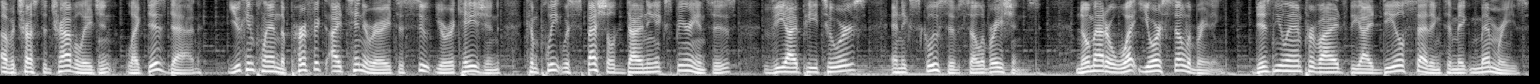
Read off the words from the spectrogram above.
of a trusted travel agent like DizDad, You can plan the perfect itinerary to suit your occasion, complete with special dining experiences, VIP tours, and exclusive celebrations. No matter what you're celebrating, Disneyland provides the ideal setting to make memories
